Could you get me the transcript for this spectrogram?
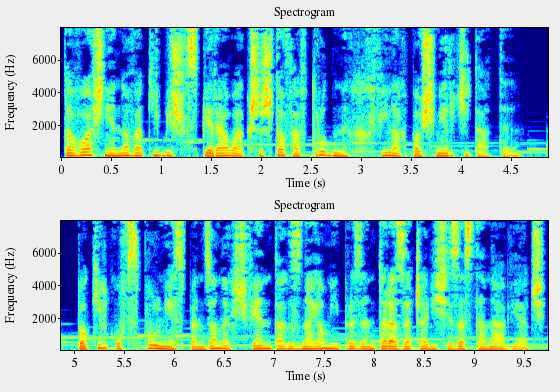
To właśnie Nowa Kibisz wspierała Krzysztofa w trudnych chwilach po śmierci taty. Po kilku wspólnie spędzonych świętach znajomi prezentera zaczęli się zastanawiać,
